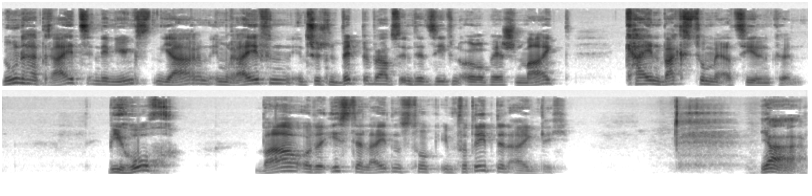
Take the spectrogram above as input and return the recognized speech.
Nun hat Reiz in den jüngsten Jahren im reifen, inzwischen wettbewerbsintensiven europäischen Markt kein Wachstum mehr erzielen können. Wie hoch war oder ist der Leidensdruck im Vertrieb denn eigentlich? Ja,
